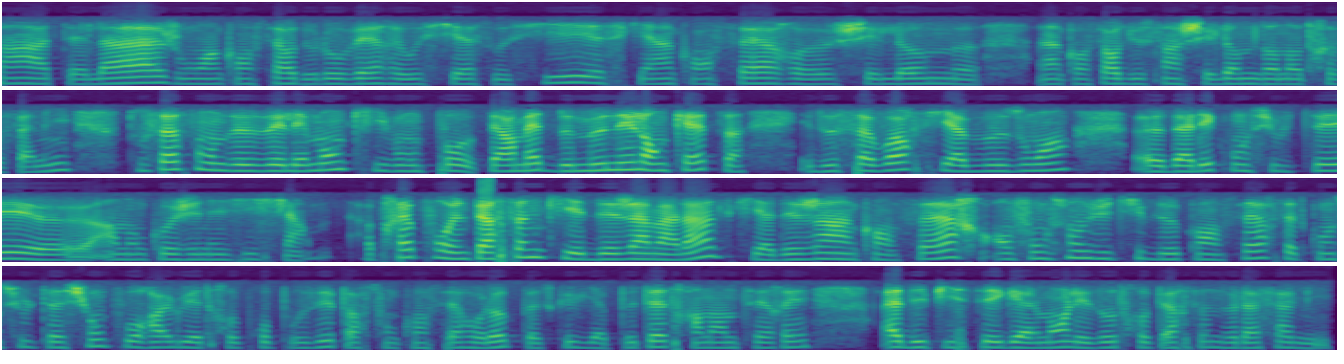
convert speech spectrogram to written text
sein à tel âge ou un cancer de l'ovaire est aussi associé est-ce qu'il y a un cancer euh, chez l'homme un cancer du sein chez l'homme dans notre famille? Tout ça sont des éléments qui vont permettre de mener l'enquête et de savoir s'il y a besoin euh, d'aller consulter un oncogénéticien après pour une personne qui est déjà malade qui a déjà un cancer en fonction du type de cancer cette consultation pourra lui être proposée par son cancérologue parce qu'il y a peut-être un intérêt à dépister également les autres personnes de la famille.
